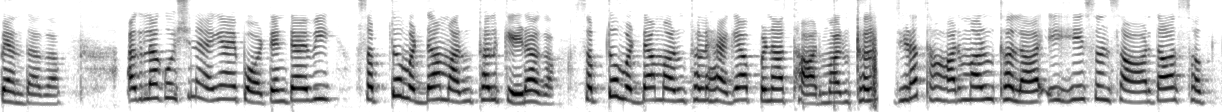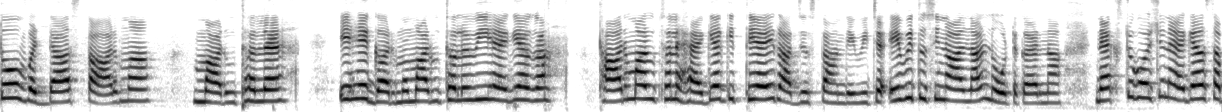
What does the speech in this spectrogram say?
ਪੈਂਦਾ ਗਾ ਅਗਲਾ ਕੁਐਸਚਨ ਹੈਗਾ ਇੰਪੋਰਟੈਂਟ ਹੈ ਵੀ ਸਭ ਤੋਂ ਵੱਡਾ ਮਾਰੂਥਲ ਕਿਹੜਾ ਗਾ ਸਭ ਤੋਂ ਵੱਡਾ ਮਾਰੂਥਲ ਹੈਗਾ ਆਪਣਾ ਥਾਰ ਮਾਰੂਥਲ। ਜਿਹੜਾ ਥਾਰ ਮਾਰੂਥਲ ਆ, ਇਹ ਸੰਸਾਰ ਦਾ ਸਭ ਤੋਂ ਵੱਡਾ 17ਵਾਂ ਮਾਰੂਥਲ ਹੈ। ਇਹ ਗਰਮ ਮਾਰੂਥਲ ਵੀ ਹੈਗਾ ਗਾ ਥਾਰ ਮਾਰੂਥਲ ਹੈਗਾ ਕਿੱਥੇ ਹੈ ਇਹ ਰਾਜਸਥਾਨ ਦੇ ਵਿੱਚ। ਇਹ ਵੀ ਤੁਸੀਂ ਨਾਲ ਨਾਲ ਨੋਟ ਕਰਨਾ। ਨੈਕਸਟ ਕੁਐਸਚਨ ਹੈਗਾ, ਸਭ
